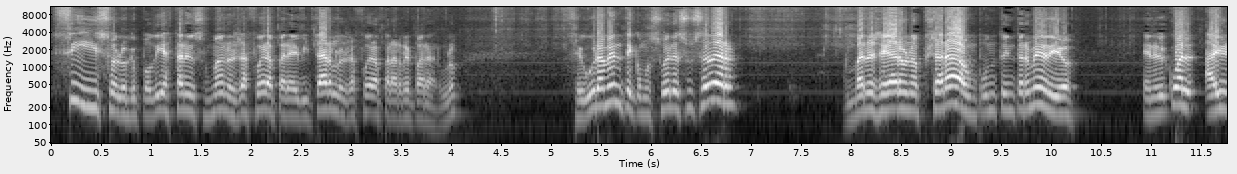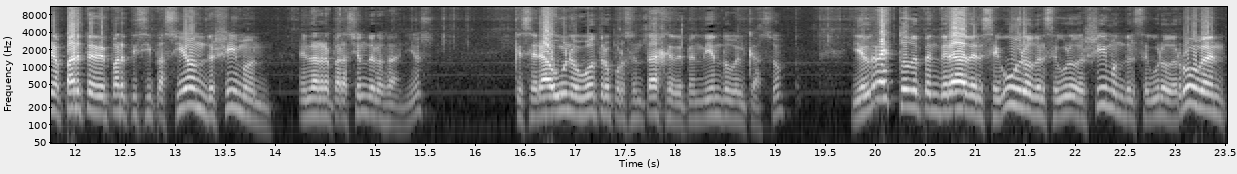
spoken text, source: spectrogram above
sí hizo lo que podía estar en sus manos, ya fuera para evitarlo, ya fuera para repararlo, seguramente como suele suceder, van a llegar a una pshará, un punto intermedio, en el cual hay una parte de participación de Shimon en la reparación de los daños, que será uno u otro porcentaje dependiendo del caso, y el resto dependerá del seguro, del seguro de Shimon, del seguro de Rubén,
